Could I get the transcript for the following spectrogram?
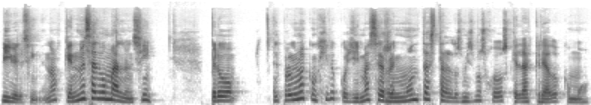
vive el cine, ¿no? Que no es algo malo en sí, pero el problema con Hideo Kojima se remonta hasta los mismos juegos que él ha creado como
